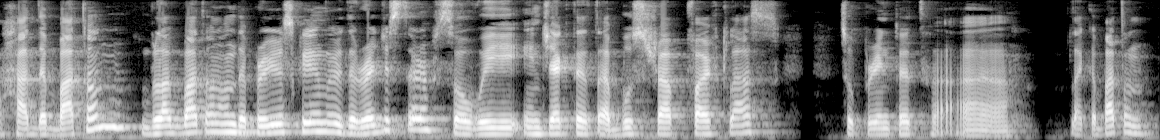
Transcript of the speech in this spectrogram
had the button, black button on the previous screen with the register. So we injected a Bootstrap 5 class to print it uh, like a button.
